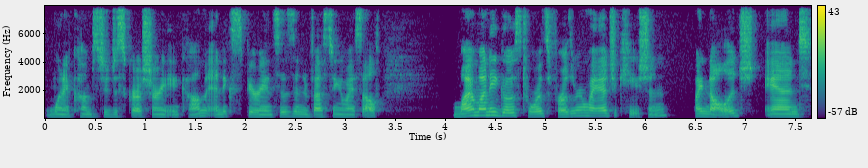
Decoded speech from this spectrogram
when it comes to discretionary income and experiences and investing in myself, my money goes towards furthering my education, my knowledge, and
